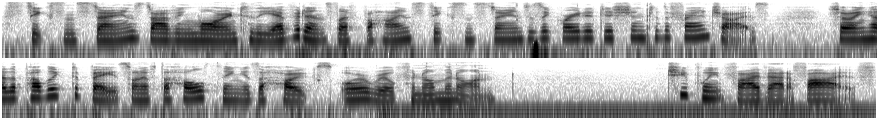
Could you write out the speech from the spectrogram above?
Sticks and Stones diving more into the evidence left behind Sticks and Stones is a great addition to the franchise showing how the public debates on if the whole thing is a hoax or a real phenomenon. 2.5 out of 5.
